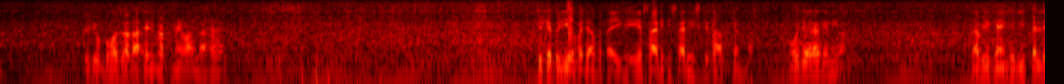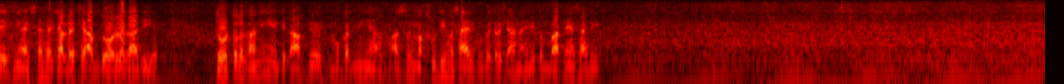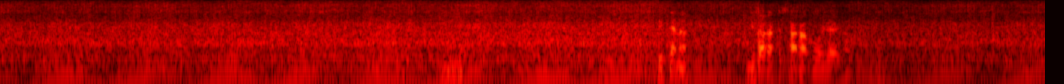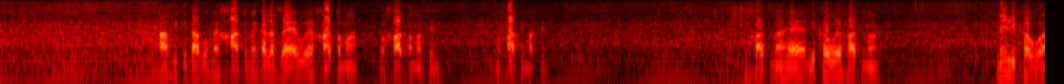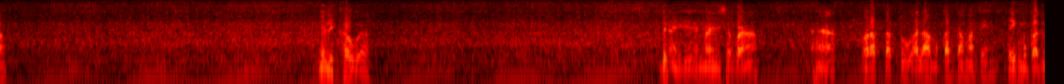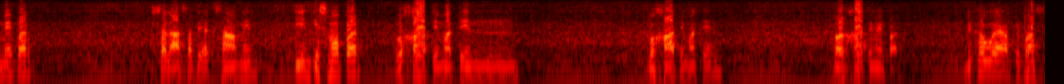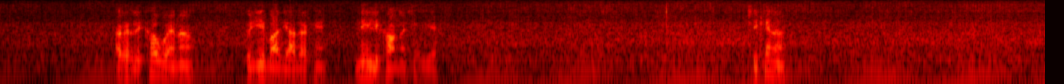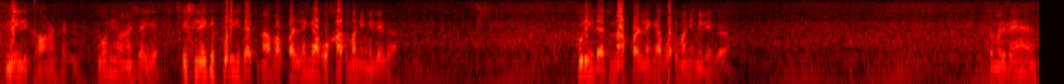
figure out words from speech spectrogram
تو جو بہت زیادہ علم رکھنے والا ہے۔ ٹھیک ہے، تو یہ وجہ بتائی گئی ہے ساری کی ساری اس کتاب کے اندر۔ ہو جائے گا کہ نہیں؟ اب یہ کہیں کہ جی پہلے اتنی ایسا سے چل رہے تھے، اب دوڑ لگا دی ہے۔ دوڑ تو لگانی ہے کتاب جو ہے، وہ کرنی ہے اصل مقصودی مسائل کو طرف جانا ہے، یہ تو باتیں ہیں ساری۔ ٹھیک ہے نا؟ یہ سارا کا سارا وہ ہو جائے گا۔ آپ کی کتابوں میں خاتمے کا لفظ آیا ہوا ہے، خاتمہ۔ و خاتمہ ہے، لکھا ہوا ہے خاتمہ۔ نہیں لکھا ہوا۔ یہ لکھا ہوا ہے۔ دیکھیں میں جسے پڑھا۔ ہاں۔ اور اب تک تو اللہ مقدمتن ایک مقدمے پر۔ سلاست اقسام۔ تین قسموں پر۔ و خاتمتن و خاتمتن اور خاتمے پر۔ لکھا ہوا ہے آپ کے پاس۔ اگر لکھا ہوا ہے نا، تو یہ بات یاد رکھیں، نہیں لکھا ہونا چاہیے۔ ٹھیک ہے نا؟ نہیں لکھا ہونا چاہیے۔ کیوں نہیں ہونا چاہیے؟ اس لیے کہ پوری ہدایت نام آپ پڑھ لیں گے، آپ کو خاتمہ نہیں ملے گا۔ پوری ہدایت نام پڑھ لیں گے، آپ کو خاتمہ نہیں ملے گا۔ سمجھ رہے ہیں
